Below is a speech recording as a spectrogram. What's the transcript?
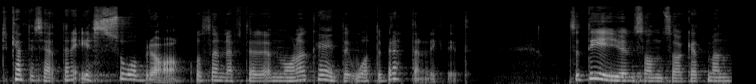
Jag kan inte säga att den är så bra och sen efter en månad kan jag inte återberätta den riktigt. Så det är ju en sån sak att man...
